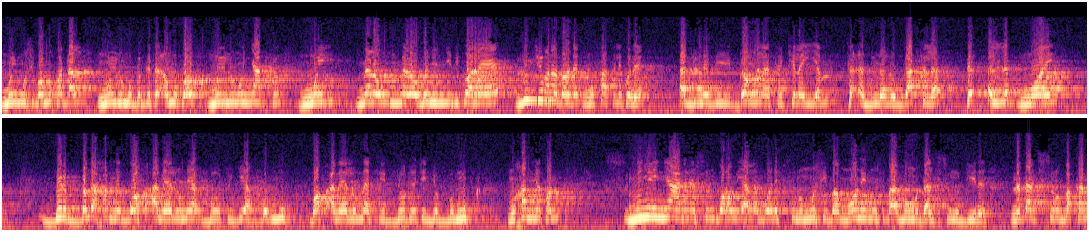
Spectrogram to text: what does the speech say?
muy musiba mu ko dal muy lu mu bëgg te amu ko muy lu mu ñàkk muy melow melow ba nit ñi di ko ree lu mu ci mën a doon rek mu fàttaliku ne àdduna bi dong la te ci lay yem te àdduna lu gàtt la te ëllëg mooy béréb ba nga xam ne boo fa amee lu neex dootu jeex ba mukk boo fa amee lu metti dootoo ca jóg ba mukk mu xam ne kon ni ñuy ñaane ne suñu borom yàlla boo def suñu musiba moo nuy musiba bu mu dal ci suñu diine na dal ci suñu bakkan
